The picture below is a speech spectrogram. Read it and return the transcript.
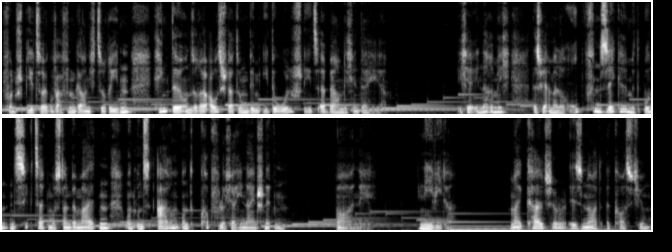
von Spielzeugwaffen gar nicht zu reden, hinkte unsere Ausstattung dem Idol stets erbärmlich hinterher. Ich erinnere mich, dass wir einmal Rupfensäcke mit bunten Zickzackmustern bemalten und uns Arm- und Kopflöcher hineinschnitten. Oh nee, nie wieder. My culture is not a costume.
